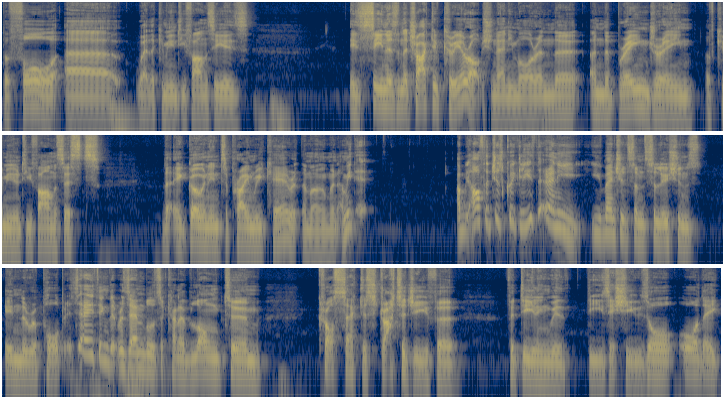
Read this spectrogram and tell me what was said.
before, uh, where the community pharmacy is is seen as an attractive career option anymore, and the and the brain drain of community pharmacists that are going into primary care at the moment. I mean, it, I mean, Arthur, just quickly, is there any? You mentioned some solutions in the report, but is there anything that resembles a kind of long term cross sector strategy for for dealing with these issues, or or are they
